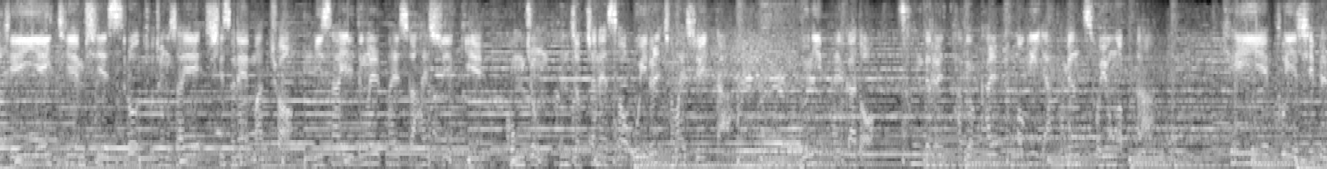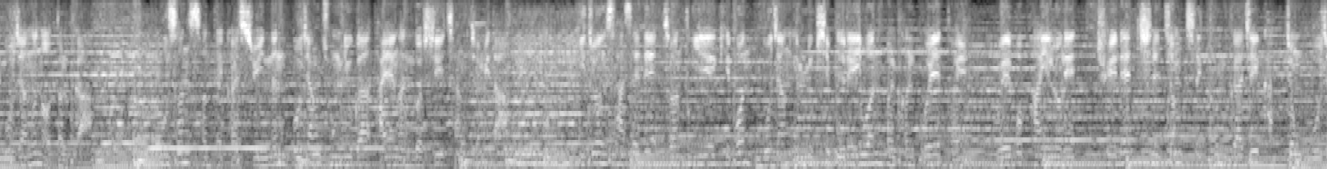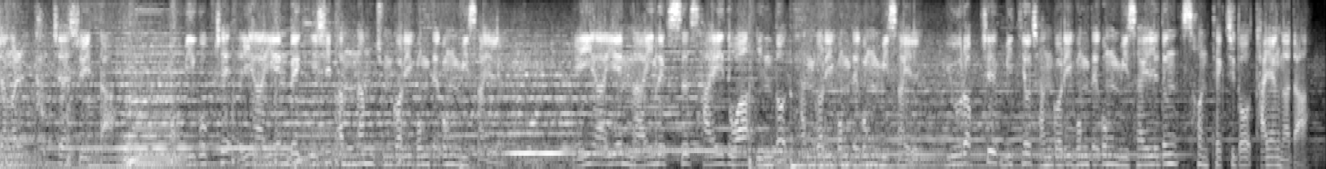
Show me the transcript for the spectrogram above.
JA-GMCS로 조종사의 시선에 맞춰 미사일 등을 발사할 수 있기에 공중 근접전에서 우위를 정할 수 있다. 눈이 밝아도 상대를 타격할 주먹이 약 하면 소용없다. KF-21 무장은 어떨까? 우선 선택할 수 있는 무장 종류가 다양한 것이 장점이다. 기존 4세대 전투기의 기본 무장 M61A1 벌컨코에 더해 외부 파일론에 최대 7.7톤까지 각종 무장을 탑재할 수 있다. 미국제 AIM-120 암남 중거리 공대공 미사일, AIM-9X 사이드와 인도 단거리 공대공 미사일, 유럽제 미티어 장거리 공대공 미사일 등 선택지도 다양하다.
